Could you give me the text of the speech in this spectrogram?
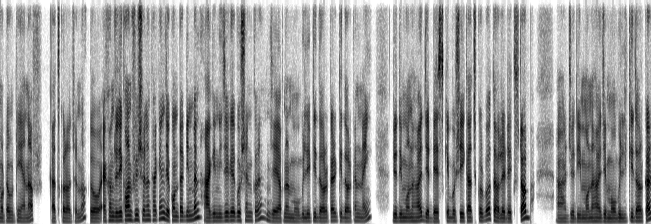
মোটামুটি এনাফ কাজ করার জন্য। তো এখন যদি কনফিউশনে থাকেন যে কোনটা কিনবেন, আগে নিজেকে কোয়েশ্চেন করেন যে আপনার মোবিলিটি দরকার কি দরকার নাই? যদি মনে হয় যে ডেস্কে বসেই কাজ করব তাহলে ডেস্কটপ। আর যদি মনে হয় যে মোবিলিটি দরকার,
